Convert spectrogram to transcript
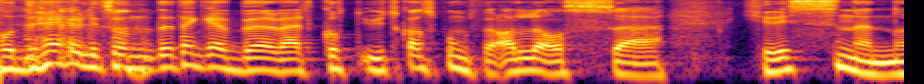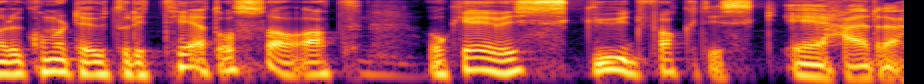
og det, er jo litt sånn, det tenker jeg bør være et godt utgangspunkt for alle oss eh, kristne når det kommer til autoritet også. At ok, hvis Gud faktisk er herre,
